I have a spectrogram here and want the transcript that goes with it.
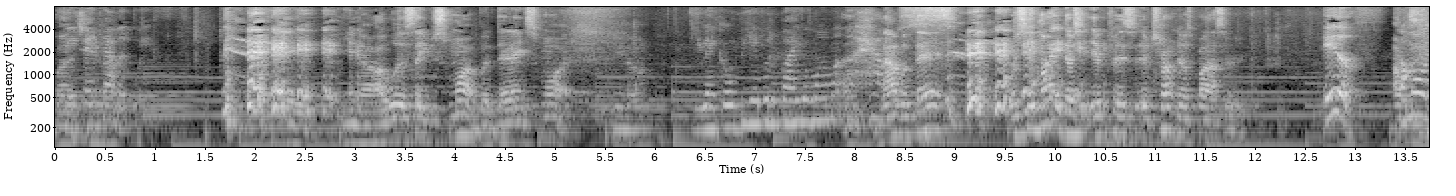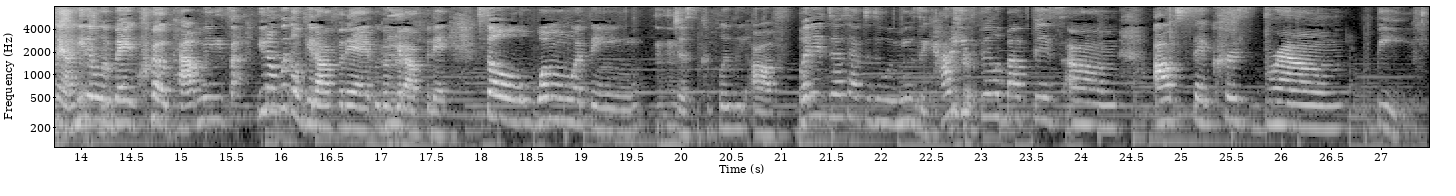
But DJ you know, Khaled voice. hey, you know, I would say you smart, but that ain't smart. You know. You ain't gonna be able to buy your mama a house. Not with that. Well, she might though. She, if, if Trump don't sponsor it. if. Come on now, he done went bankrupt. How many times? You know, we're gonna get off of that. We're gonna get off of that. So one more thing, Mhm. just completely off, but it does have to do with music. How do you feel about this um Offset Chris Brown beef?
